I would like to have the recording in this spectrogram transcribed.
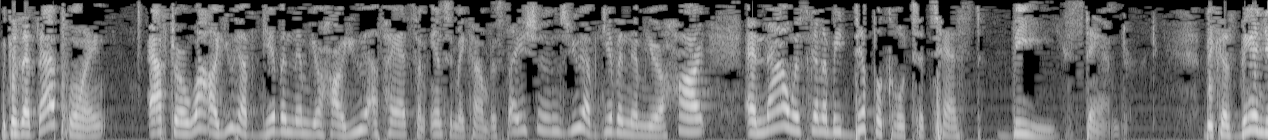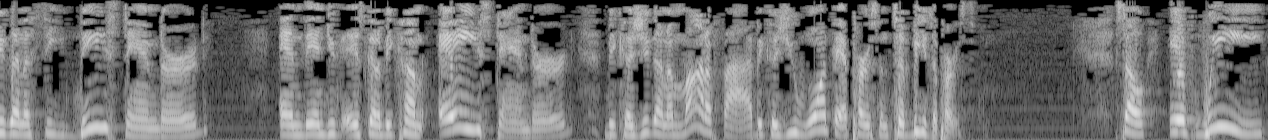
because at that point, after a while, you have given them your heart. You have had some intimate conversations. You have given them your heart. And now it's going to be difficult to test the standard because then you're going to see the standard and then you, it's going to become a standard because you're going to modify because you want that person to be the person. So if we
